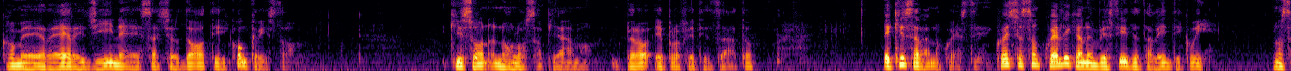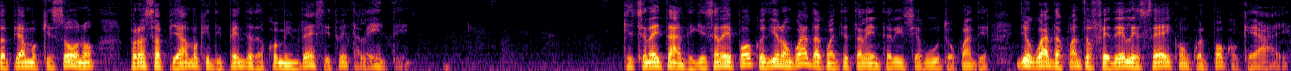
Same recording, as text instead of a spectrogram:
come re, regine sacerdoti con Cristo. Chi sono? Non lo sappiamo, però è profetizzato e chi saranno questi? Questi sono quelli che hanno investito i talenti qui. Non sappiamo chi sono, però sappiamo che dipende da come investi i tuoi talenti. Che ce n'hai tanti, che ce n'hai poco, Dio non guarda quanti talenti hai ricevuto, quanti... Dio guarda quanto fedele sei con quel poco che hai.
